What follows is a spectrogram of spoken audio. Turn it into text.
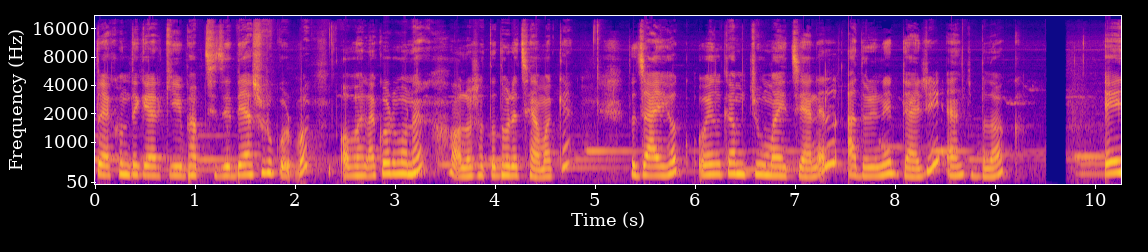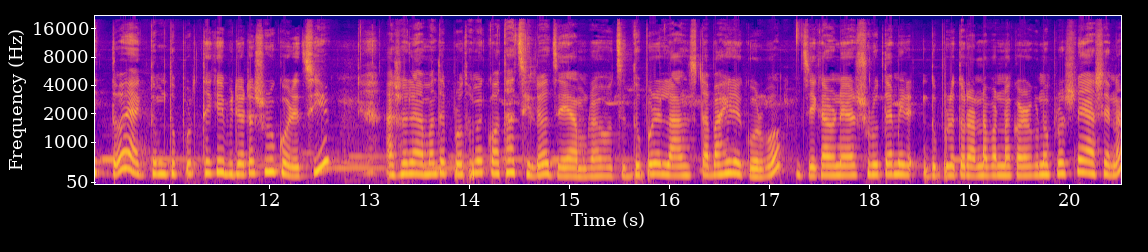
তো এখন থেকে আর কি ভাবছি যে দেয়া শুরু করব। অবহেলা করব না, অলসতা ধরেছে আমাকে। তো যাই হোক ওয়েলকাম টু মাই চ্যানেল আদরিনের ডায়েরি অ্যান্ড ব্লগ এই তো, একদম দুপুর থেকে ভিডিওটা শুরু করেছি। আসলে আমাদের প্রথমে কথা ছিল যে আমরা হচ্ছে দুপুরে লাঞ্চটা বাইরে করব। যে কারণে আর শুরুতে আমি দুপুরে তো রান্নাবান্না করার কোনো প্রশ্নই আসে না।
